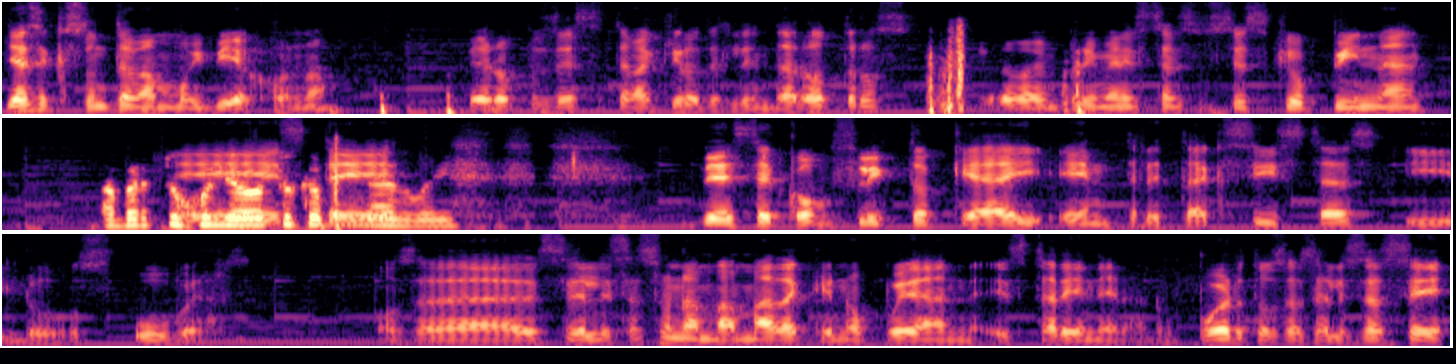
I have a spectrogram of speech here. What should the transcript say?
Ya sé que es un tema muy viejo, ¿no? Pero pues de este tema quiero deslindar otros. Pero en primera instancia, ¿ustedes qué opinan A ver, tú, Julio, ¿tú qué Este- opinas, güey? de este conflicto que hay entre taxistas y los Ubers. O sea, se les hace una mamada que no puedan estar en el aeropuerto, o sea, se les hace,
